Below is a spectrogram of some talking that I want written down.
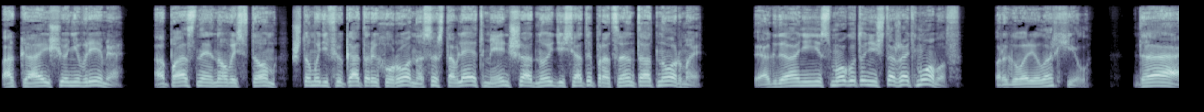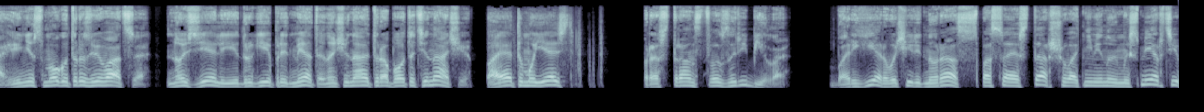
Пока еще не время. Опасная новость в том, что модификатор их урона составляет меньше 0,1% от нормы. Тогда они не смогут уничтожать мобов, проговорил Архил. Да, и не смогут развиваться, но зелья и другие предметы начинают работать иначе, поэтому есть Пространство заребило. Барьер в очередной раз, спасая старшего от неминуемой смерти,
